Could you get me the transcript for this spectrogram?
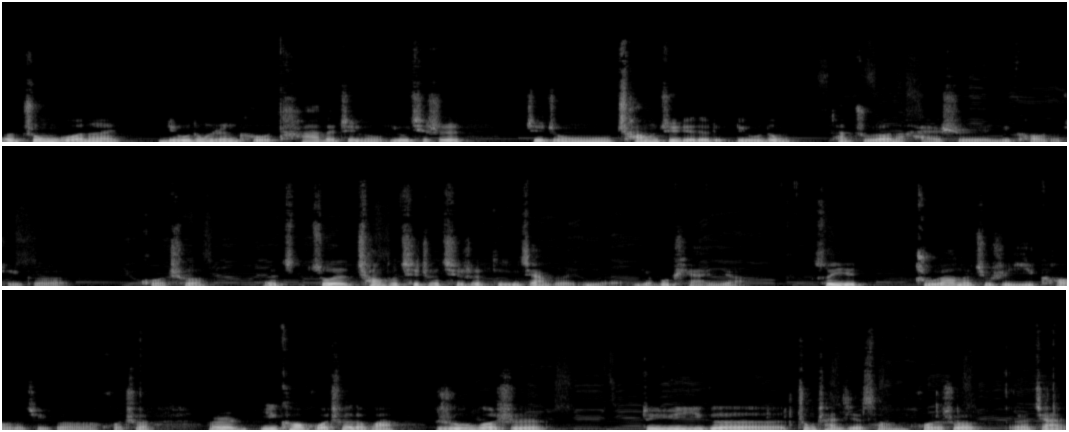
而中国呢，流动人口它的这种，尤其是这种长距离的流流动。它主要呢还是依靠的这个火车，呃，坐长途汽车其实这个价格也也不便宜啊，所以主要呢就是依靠的这个火车，而依靠火车的话，如果是对于一个中产阶层或者说呃家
